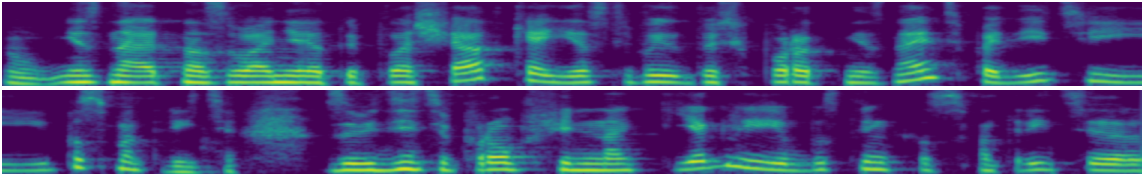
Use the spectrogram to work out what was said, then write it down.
ну, не знает название этой площадки, а если вы до сих пор это не знаете, пойдите и посмотрите. Заведите профиль на Кегле и быстренько смотрите,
